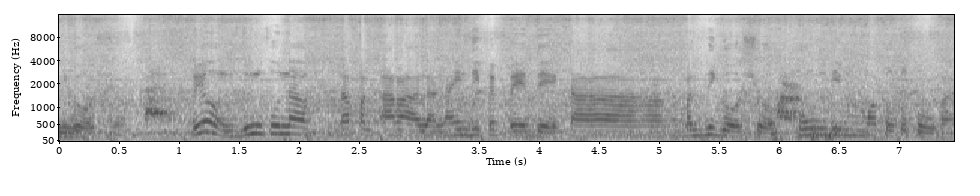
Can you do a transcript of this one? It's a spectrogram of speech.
negosyo. Ayun, dun ko na napag-aralan na hindi pa pwede ka magnegosyo kung hindi mo matututukan.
